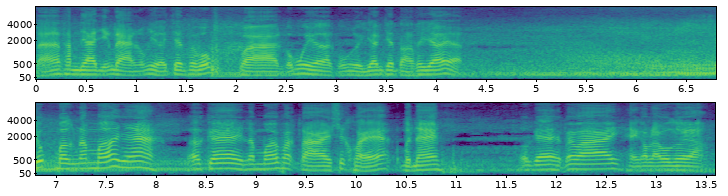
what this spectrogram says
đã tham gia diễn đàn cũng như ở trên Facebook và cũng như là của người dân trên toàn thế giới à. chúc mừng năm mới nha ok năm mới phát tài sức khỏe bình an ok bye bye hẹn gặp lại mọi người ạ à.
